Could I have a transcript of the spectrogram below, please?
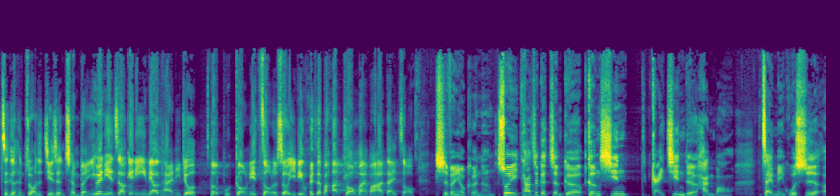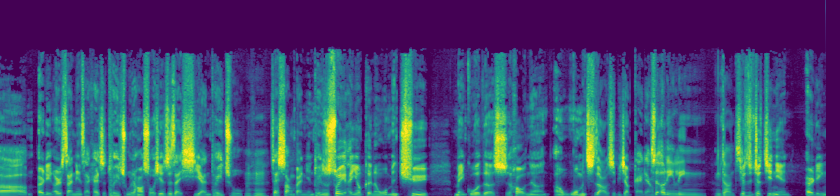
这个很重要，是节省成本，因为你也知道，给你饮料台，你就喝不够，你走的时候一定会再把它装满，把它带走，十分有可能。所以它这个整个更新改进的汉堡，在美国是呃二零二三年才开始推出，然后首先是在西安推出，在上半年推出，所以很有可能我们去美国的时候呢，呃，我们吃到的是比较改良的，是二零零，你刚刚就是就今年。二零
